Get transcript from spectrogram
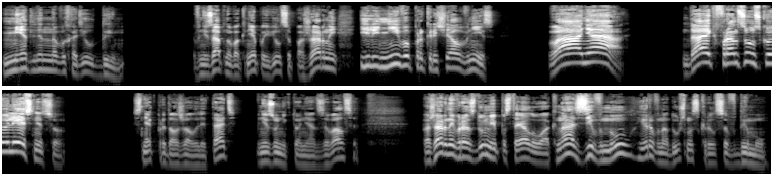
медленно выходил дым. Внезапно в окне появился пожарный и лениво прокричал вниз. «Ваня! дай к французскую лестницу!» Снег продолжал летать, внизу никто не отзывался. Пожарный в раздумье постоял у окна, зевнул и равнодушно скрылся в дыму.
